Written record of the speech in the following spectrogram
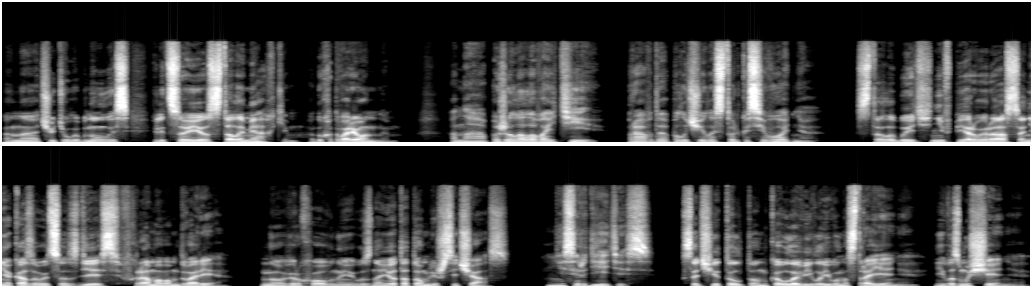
Она чуть улыбнулась, лицо ее стало мягким, одухотворенным. Она пожелала войти, правда, получилось только сегодня. Стало быть, не в первый раз они оказываются здесь, в храмовом дворе. Но Верховный узнает о том лишь сейчас. «Не сердитесь». Сочитал тонко уловила его настроение и возмущение.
